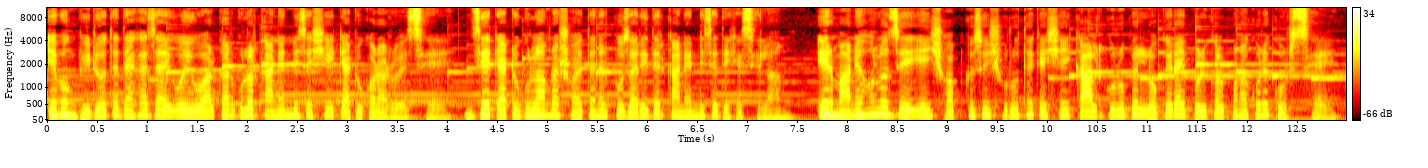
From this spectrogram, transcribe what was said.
এবং ভিডিওতে দেখা যায় ওই ওয়ার্কারগুলোর কানের নিচে সেই ট্যাটু করা রয়েছে। যে ট্যাটুগুলো আমরা শয়তানের পূজারীদের কানের নিচে দেখেছিলাম। এর মানে হলো যে এই সব কিছুই শুরু থেকে সেই কাল্ট গ্রুপের লোকেরাই পরিকল্পনা করে করছে।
